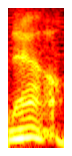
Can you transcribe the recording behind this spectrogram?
now.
